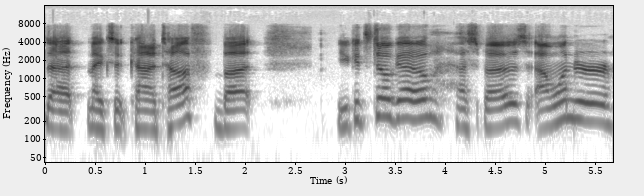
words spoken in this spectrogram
that makes it kind of tough, but you could still go, I suppose. I wonder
